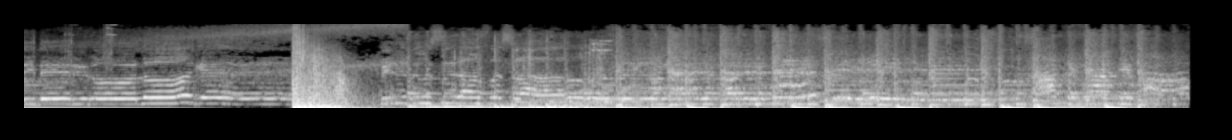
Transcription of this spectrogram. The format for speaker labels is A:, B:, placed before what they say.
A: थोड़ी देर रोलोगे फिर दूसरा फसा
